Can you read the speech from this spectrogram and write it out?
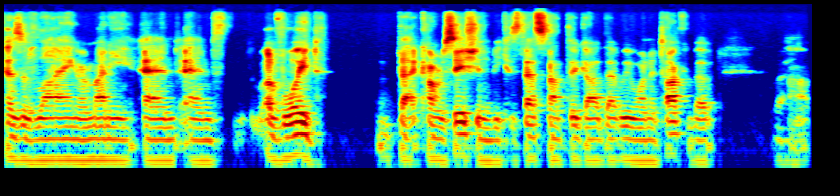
because of lying or money and and avoid that conversation because that's not the god that we want to talk about right.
